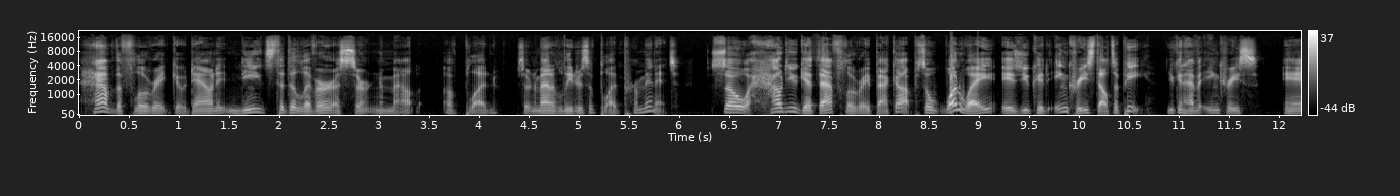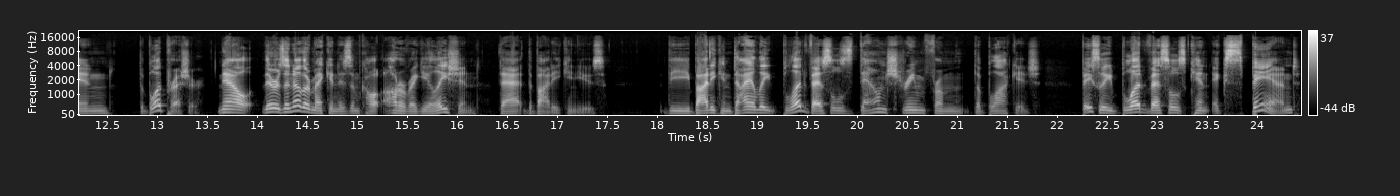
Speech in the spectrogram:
have the flow rate go down. It needs to deliver a certain amount of blood, certain amount of liters of blood per minute. So, how do you get that flow rate back up? So, one way is you could increase delta P. You can have an increase in the blood pressure. Now, there is another mechanism called autoregulation that the body can use. The body can dilate blood vessels downstream from the blockage. Basically, blood vessels can expand,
